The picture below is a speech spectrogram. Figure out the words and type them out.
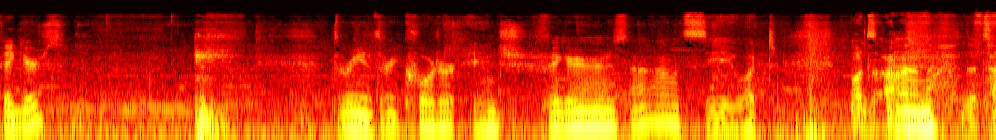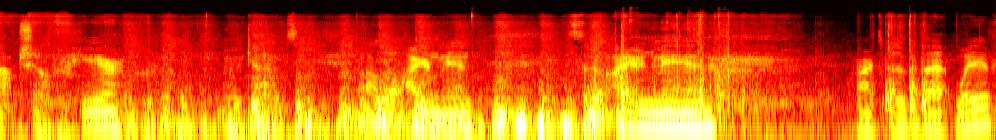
figures. Three and three quarter inch figures. Uh, let's see what what's on the top shelf here. We got oh, a little Iron Man. So Iron Man, parts of that wave.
